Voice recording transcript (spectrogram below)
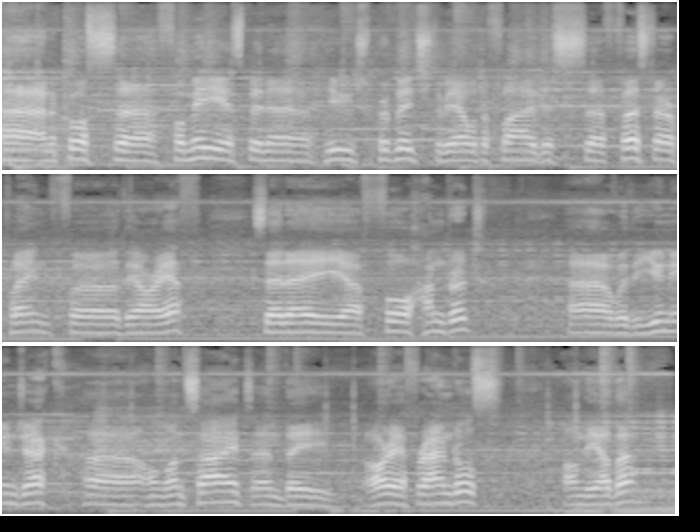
Uh, and of course, uh, for me, it's been a huge privilege to be able to fly this uh, first aeroplane for the RAF, ZA400, uh, with the Union Jack uh, on one side and the RAF roundels on the other.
